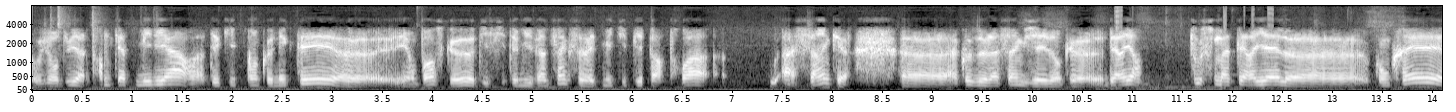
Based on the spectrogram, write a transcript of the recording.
aujourd'hui à 34 milliards d'équipements connectés euh, et on pense que d'ici 2025, ça va être multiplié par 3 à 5 euh, à cause de la 5G. Donc euh, derrière tout ce matériel concret,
